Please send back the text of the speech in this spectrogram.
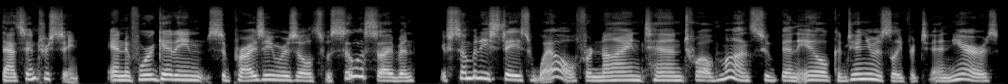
that's interesting. And if we're getting surprising results with psilocybin, if somebody stays well for 9, 10, 12 months who've been ill continuously for 10 years,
